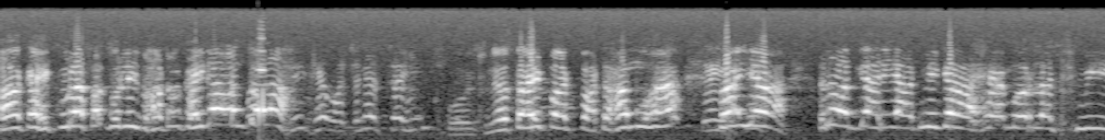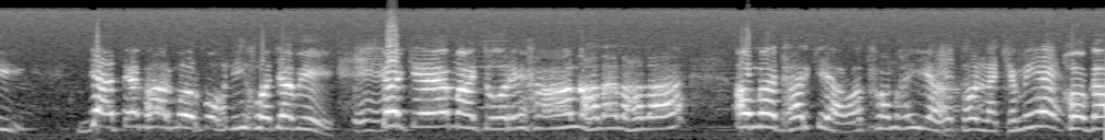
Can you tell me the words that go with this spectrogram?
हाँ कहीं पूरा ससुली भाटो कहीं ना अंतोला ठीक है उसने सही। उसने सही पट पट हम हुआ। भैया रोजगारी आदमी का है मोर लक्ष्मी। जाते भर मोर बोहनी हो जावे। कह के मैं तोरे हाँ लहला लहला अब मैं घर के आवत हम भैया ये तो लक्ष्मी है होगा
